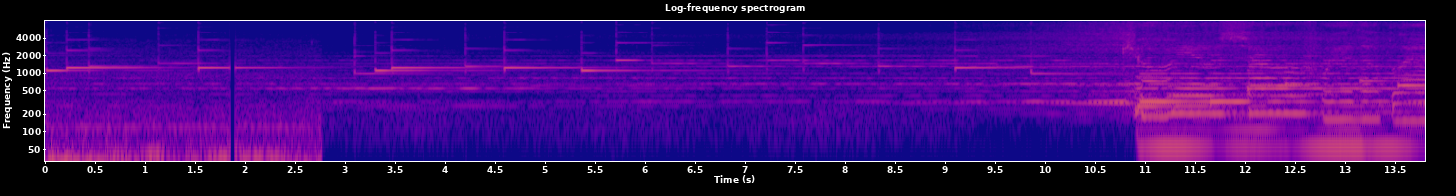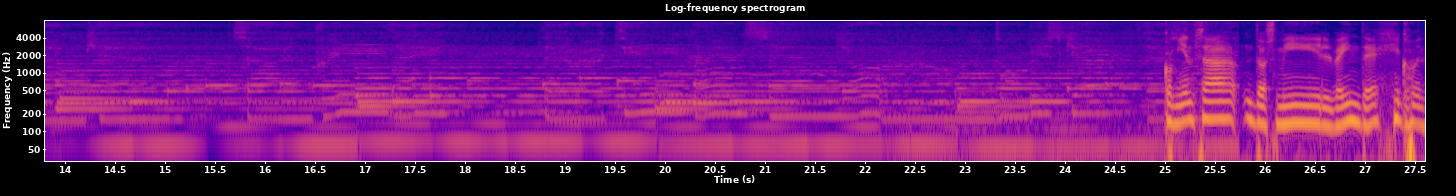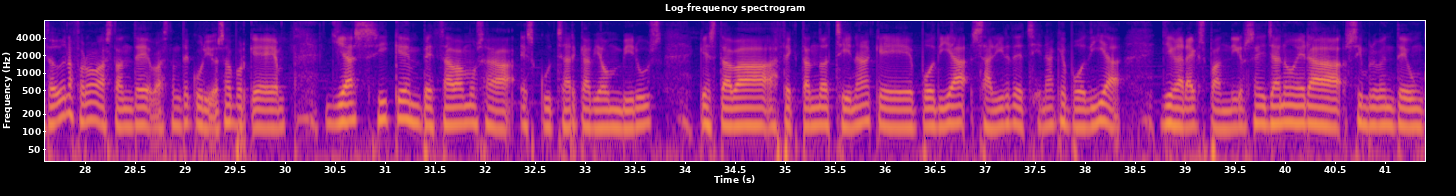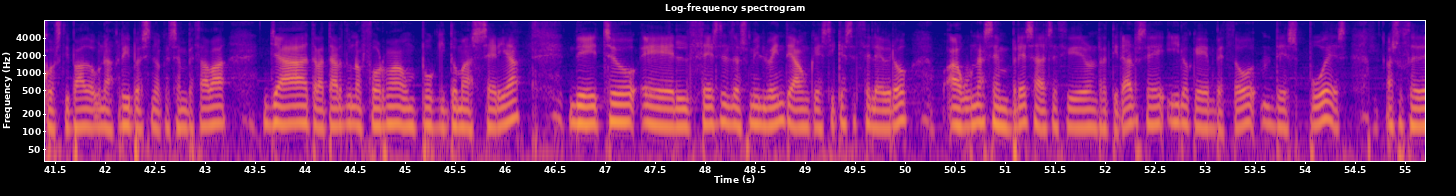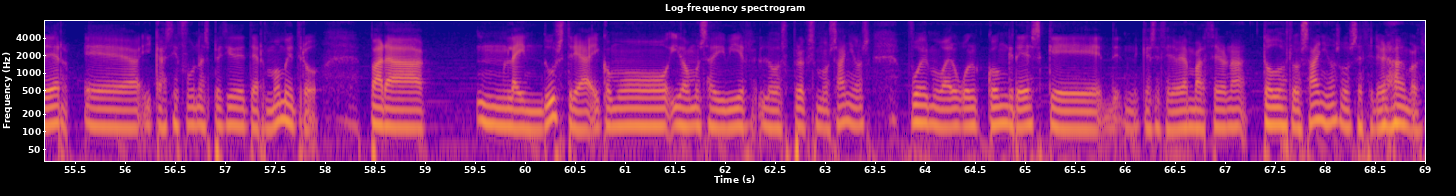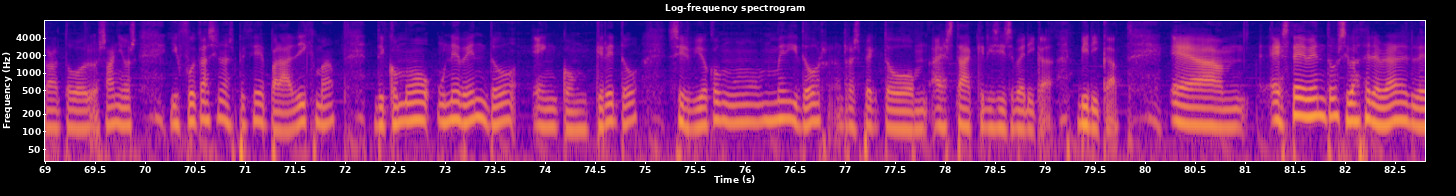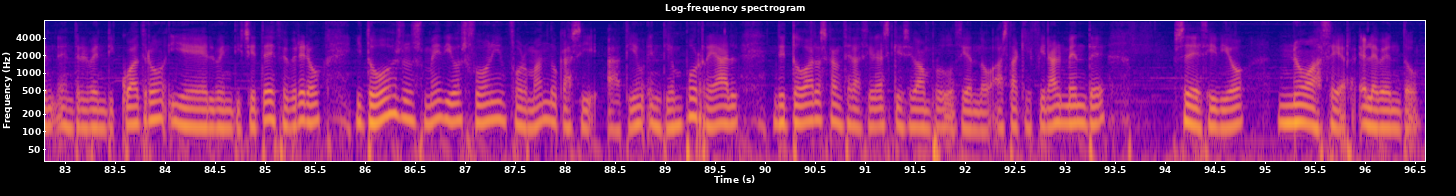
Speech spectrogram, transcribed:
Comienza 2020 y comenzó de una forma bastante, bastante curiosa porque ya sí que empezábamos a escuchar que había un virus que estaba afectando a China, que podía salir de China, que podía llegar a expandirse. Ya no era simplemente un constipado, una gripe, sino que se empezaba ya a tratar de una forma un poquito más seria. De hecho, el CES del 2020, aunque sí que se celebró, algunas empresas decidieron retirarse y lo que empezó después a suceder eh, y casi fue una especie de termómetro para la industria y cómo íbamos a vivir los próximos años fue el Mobile World Congress que, que, se celebra en Barcelona todos los años o se celebra en Barcelona todos los años y fue casi una especie de paradigma de cómo un evento en concreto sirvió como un medidor respecto a esta crisis vírica. Eh, este evento se iba a celebrar entre el 24 y el 27 de febrero y todos los medios fueron informando casi en tiempo real real de todas las cancelaciones que se iban produciendo, hasta que finalmente se decidió no hacer el evento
